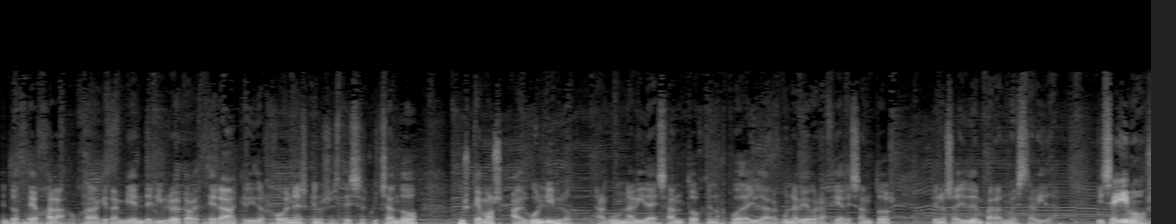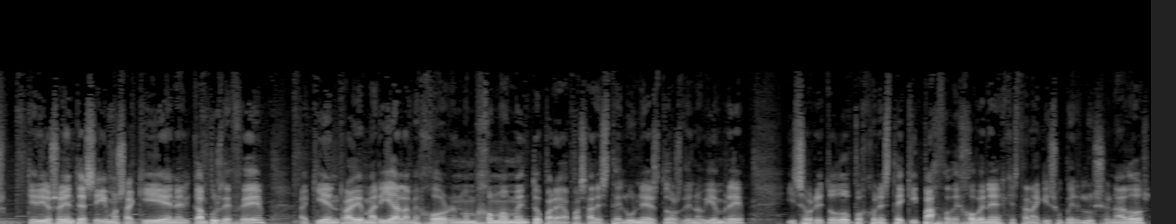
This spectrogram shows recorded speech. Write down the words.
Entonces, ojalá, ojalá que también del libro de cabecera, queridos jóvenes que nos estéis escuchando, busquemos algún libro, alguna vida de santos que nos pueda ayudar, alguna biografía de santos que nos ayuden para nuestra vida. Y seguimos, queridos oyentes, seguimos aquí en el Campus de Fe, aquí en Radio María, la mejor, el mejor momento para pasar este lunes 2 de noviembre y sobre todo pues con este equipazo de jóvenes que están aquí súper ilusionados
